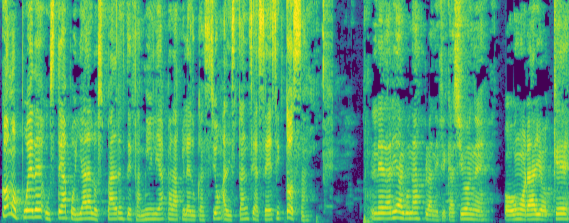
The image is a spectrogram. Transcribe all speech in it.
¿Cómo puede usted apoyar a los padres de familia para que la educación a distancia sea exitosa? Le daría algunas planificaciones o un horario que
